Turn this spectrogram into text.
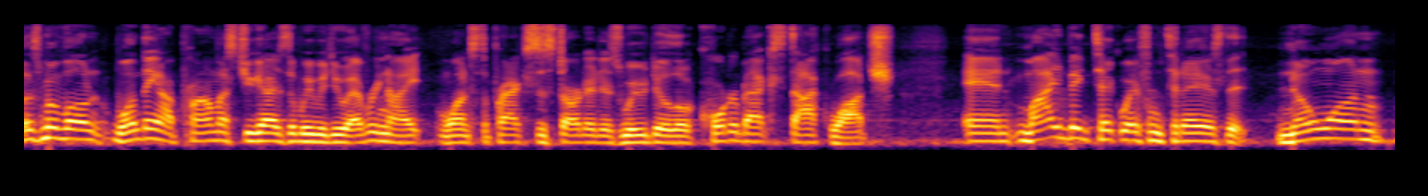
let's move on. One thing I promised you guys that we would do every night once the practices started is we would do a little quarterback stock watch. And my big takeaway from today is that no one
